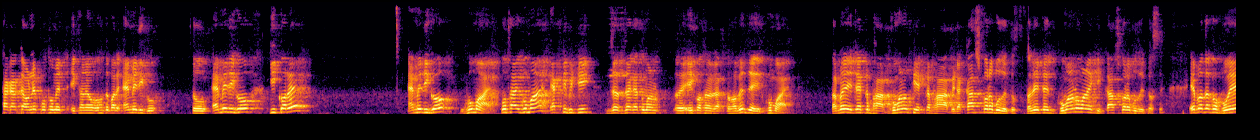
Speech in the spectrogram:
থাকার কারণে প্রথমে এখানে হতে পারে আমেরিগো তো অ্যামেরিগো কি করে? অ্যামেরিগো ঘুমায়। কোথায় ঘুমায়? অ্যাক্টিভিটি যে জায়গায় তোমার এই কথাটা রাখতে হবে যে ঘুমায়। তারপরে এটা একটা ভাব। ঘুমানো কি একটা ভাব? এটা কাজ করা বোঝাইতেছে। তাহলে এটা ঘুমানো মানে কি? কাজ করা বোঝাইতেছে। এরপর দেখো হয়ে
